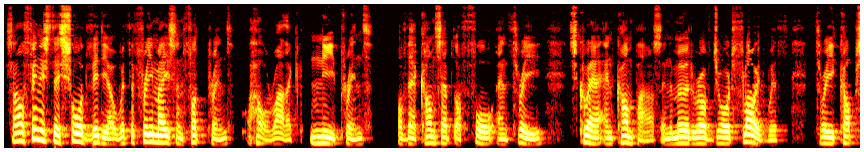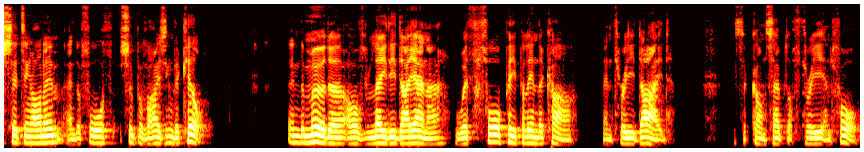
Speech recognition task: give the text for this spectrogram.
so I'll finish this short video with the Freemason footprint, or rather knee print, of their concept of 4 and 3, square and compass in the murder of George Floyd with three cops sitting on him and the fourth supervising the kill. In the murder of Lady Diana with four people in the car and three died. It's the concept of 3 and 4.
